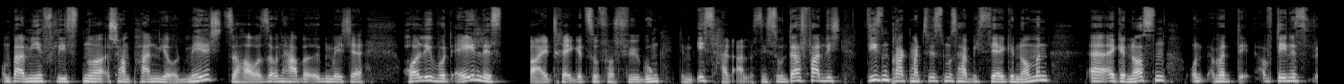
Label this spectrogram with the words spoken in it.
Und bei mir fließt nur Champagner und Milch zu Hause und habe irgendwelche Hollywood A-List Beiträge zur Verfügung, dem ist halt alles nicht so. Und das fand ich, diesen Pragmatismus habe ich sehr genommen, äh, genossen. Und aber auf den ist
